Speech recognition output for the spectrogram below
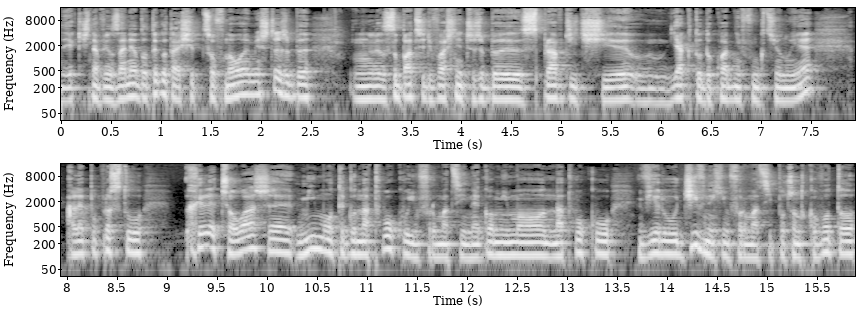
e, jakieś nawiązania do tego, to ja się cofnąłem jeszcze, żeby mm, zobaczyć właśnie, czy żeby sprawdzić, e, jak to dokładnie funkcjonuje, ale po prostu chylę czoła, że mimo tego natłoku informacyjnego, mimo natłoku wielu dziwnych informacji początkowo, to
